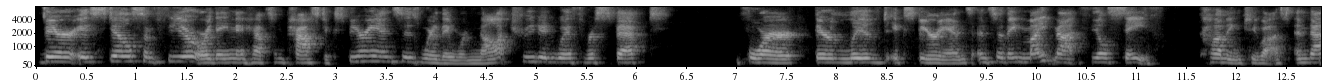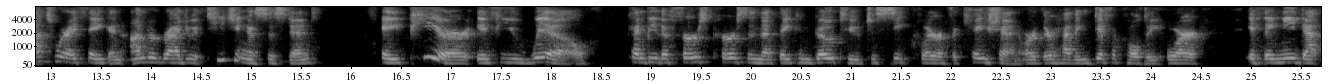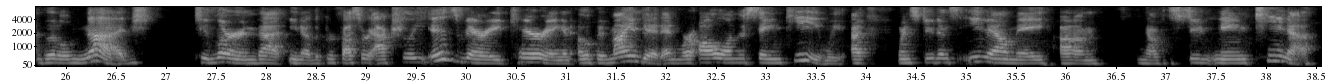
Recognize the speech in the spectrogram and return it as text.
there is still some fear or they may have some past experiences where they were not treated with respect for their lived experience. And so they might not feel safe coming to us. And that's where I think an undergraduate teaching assistant, a peer, if you will, can be the first person that they can go to to seek clarification or if they're having difficulty or if they need that little nudge to learn that you know the professor actually is very caring and open-minded and we're all on the same team we uh, when students email me um know the student named tina.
